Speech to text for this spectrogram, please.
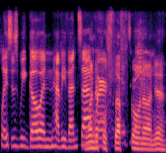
places we go and have events at. Wonderful where stuff going me on. Yeah.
